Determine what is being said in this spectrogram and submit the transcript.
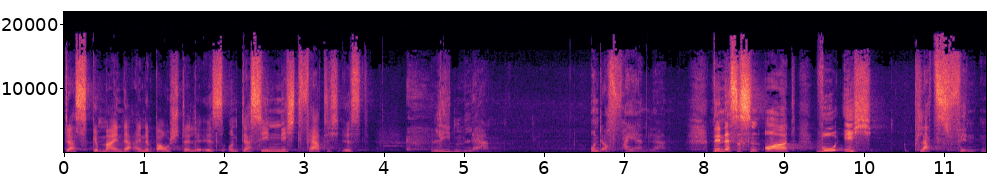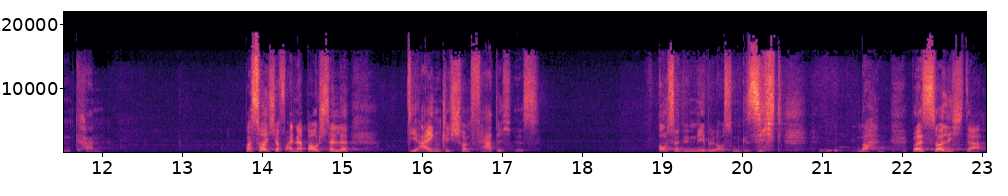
dass Gemeinde eine Baustelle ist und dass sie nicht fertig ist, lieben lernen und auch feiern lernen. Denn das ist ein Ort, wo ich Platz finden kann. Was soll ich auf einer Baustelle, die eigentlich schon fertig ist? Außer den Nebel aus dem Gesicht machen. Was soll ich da?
